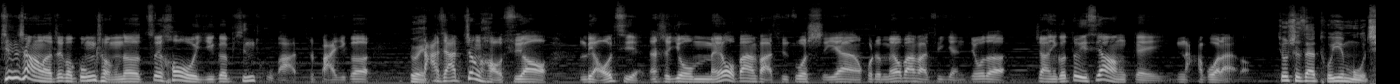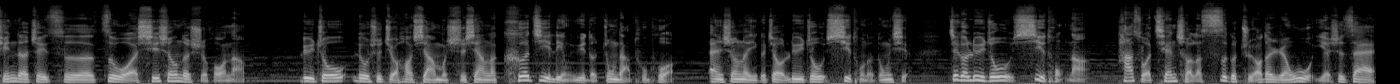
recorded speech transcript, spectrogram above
拼上了这个工程的最后一个拼图吧，是把一个大家正好需要。了解，但是又没有办法去做实验，或者没有办法去研究的这样一个对象给拿过来了。就是在图一母亲的这次自我牺牲的时候呢，绿洲六十九号项目实现了科技领域的重大突破，诞生了一个叫绿洲系统的东西。这个绿洲系统呢，它所牵扯了四个主要的人物，也是在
